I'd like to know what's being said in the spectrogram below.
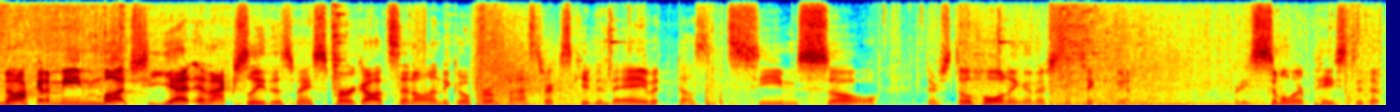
not going to mean much yet, and actually this may spur Godsent on to go for a faster execute into A, but doesn't seem so. They're still holding and they're still taking it pretty similar pace to that,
